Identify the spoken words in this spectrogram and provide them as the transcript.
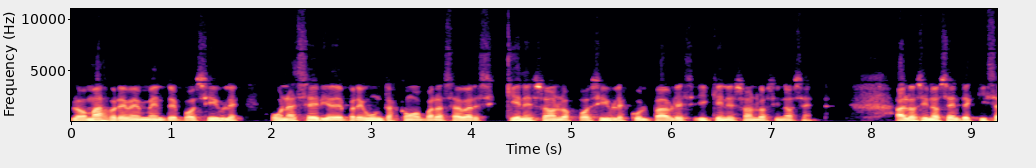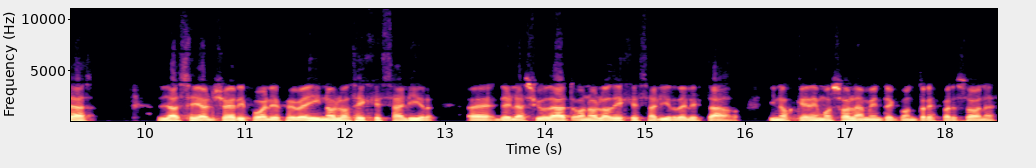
lo más brevemente posible, una serie de preguntas como para saber quiénes son los posibles culpables y quiénes son los inocentes. A los inocentes quizás, ya sea el sheriff o el FBI, no los deje salir eh, de la ciudad o no los deje salir del Estado y nos quedemos solamente con tres personas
